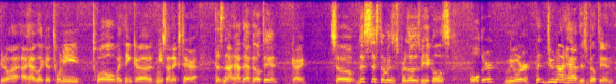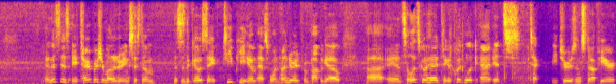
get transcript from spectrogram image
you know I, I, have like a 2012 I think uh, Nissan Xterra, does not have that built in. Okay, so this system is for those vehicles older, newer that do not have this built in. And this is a tire pressure monitoring system this is the GoSafe TPMS 100 from Papago. Uh, and so let's go ahead take a quick look at its tech features and stuff here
